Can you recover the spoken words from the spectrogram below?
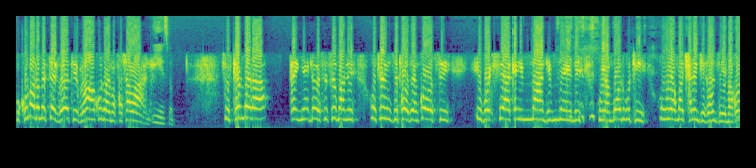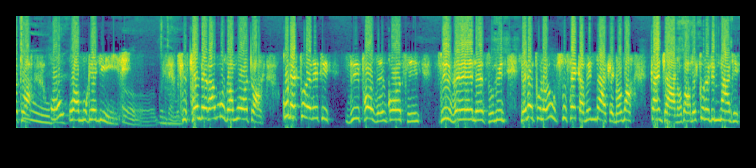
ukhuluma no Mr. Executive la ngakhuza emafashawana yes baba. Sithembeka enye lo sisimani uthi ziphoze inkosi ivoice yakhe imnandi imnene. Uyambona ukuthi uya kuma challenges anzima kodwa u- wamukelile. Oh kunjalo. Sithembeka umuzwa wamodwa kuneculo lithi ziphoze inkosi zivele ezulwini. Lelo culo ususe egameni lakhe noma kanjani ngoba le culo limnandi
